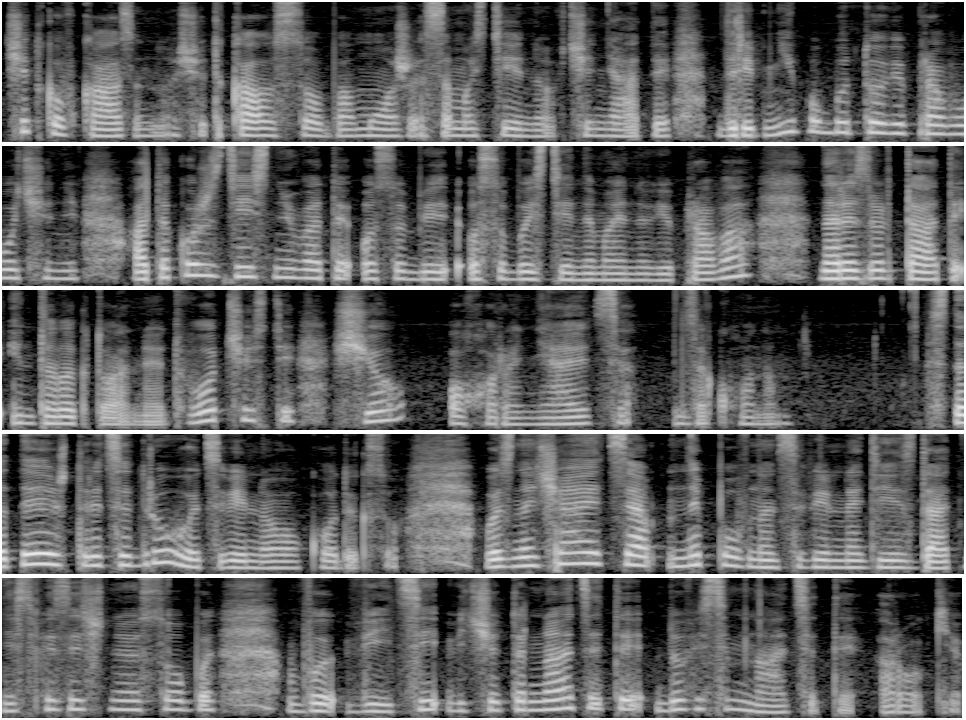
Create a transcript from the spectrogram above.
чітко вказано, що така особа може самостійно вчиняти дрібні побутові правочини, а також здійснювати особі, особисті немайнові права на результати інтелектуальної творчості, що охороняються законом. Статтею ж 32 Цивільного кодексу визначається неповна цивільна дієздатність фізичної особи в віці від 14 до 18 років.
